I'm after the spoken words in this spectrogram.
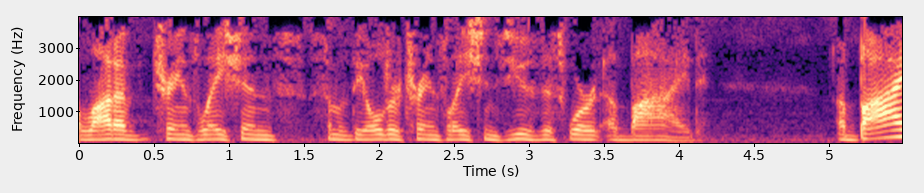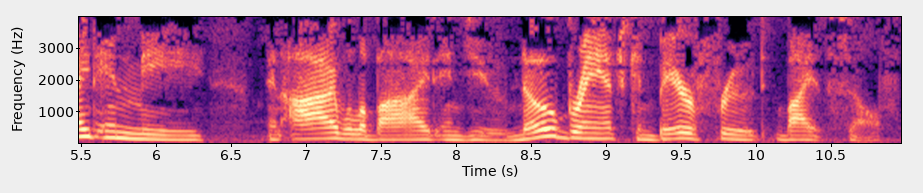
A lot of translations, some of the older translations use this word abide. Abide in me and I will abide in you. No branch can bear fruit by itself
